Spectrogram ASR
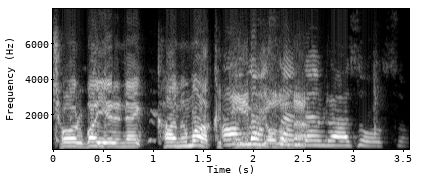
Çorba yerine kanımı akıtayım Allah yoluna. senden razı olsun.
